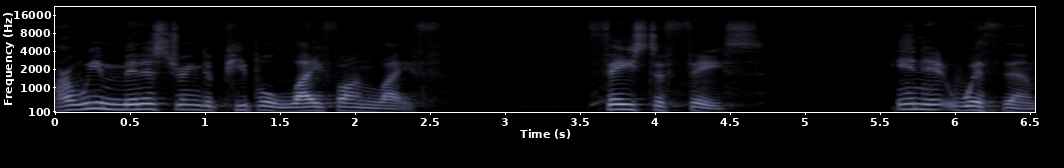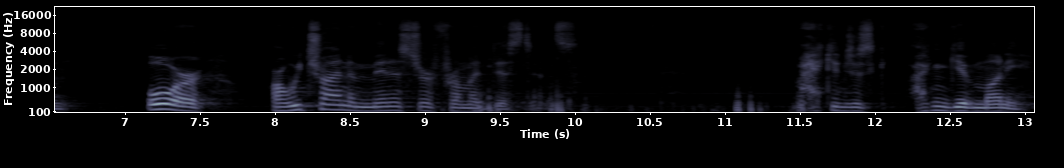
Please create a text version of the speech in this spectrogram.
Are we ministering to people life on life, face to face, in it with them? Or are we trying to minister from a distance? I can just I can give money.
